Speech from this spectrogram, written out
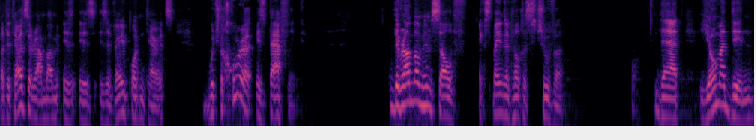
but the teretz of Rambam is is is a very important teretz, which the Chura is baffling. The Rambam himself explains in Hilchas Tshuva that Yom Adin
